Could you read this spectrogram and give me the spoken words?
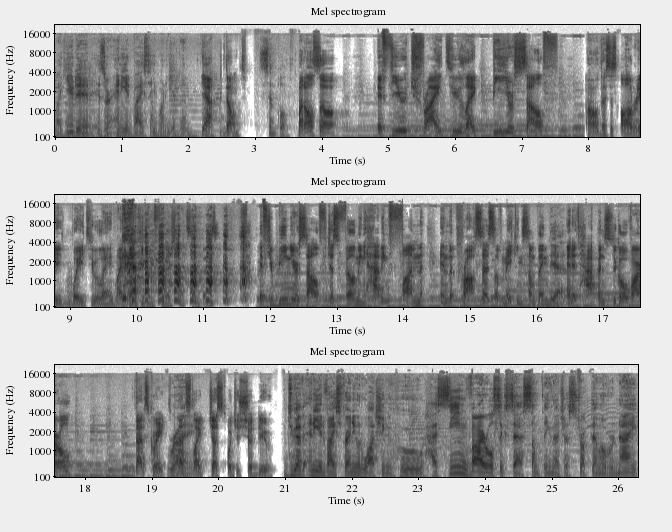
like you did, is there any advice that you'd want to give them? Yeah, don't. Simple. But also, if you try to like be yourself, oh, this is already way too lame. I can't even finish that sentence. If you're being yourself, just filming, having fun in the process of making something, Yeah. and it happens to go viral, that's great. Right. That's like just what you should do. Do you have any advice for anyone watching who has seen viral success, something that just struck them overnight,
